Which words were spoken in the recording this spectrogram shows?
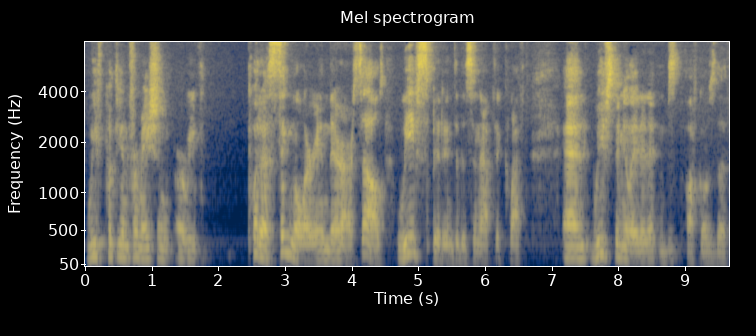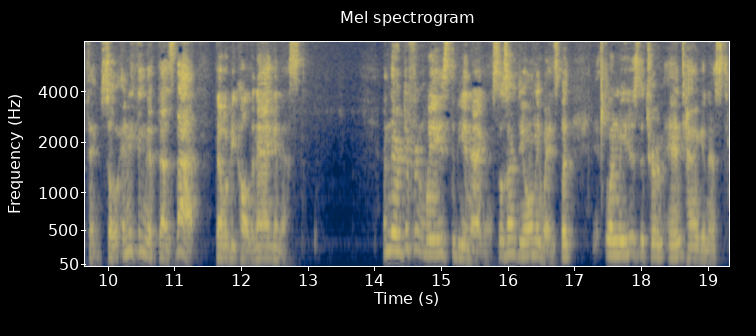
We've put the information or we've put a signaler in there ourselves. We've spit into the synaptic cleft and we've stimulated it and off goes the thing. So anything that does that, that would be called an agonist. And there are different ways to be an agonist. Those aren't the only ways, but when we use the term antagonist,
